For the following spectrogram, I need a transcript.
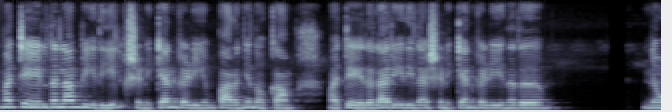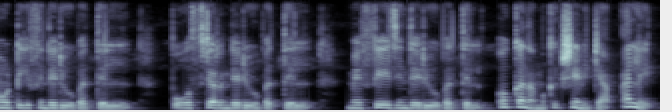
മറ്റേതെല്ലാം രീതിയിൽ ക്ഷണിക്കാൻ കഴിയും പറഞ്ഞു നോക്കാം. മറ്റേതെല്ലാം രീതിയിലാണ് ക്ഷണിക്കാൻ കഴിയുന്നത്? നോട്ടീസിന്റെ രൂപത്തിൽ പോസ്റ്ററിന്റെ രൂപത്തിൽ മെസ്സേജിന്റെ രൂപത്തിൽ ഒക്കെ നമുക്ക് ക്ഷണിക്കാം അല്ലേ?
